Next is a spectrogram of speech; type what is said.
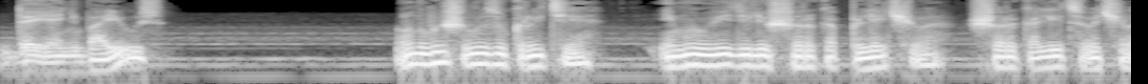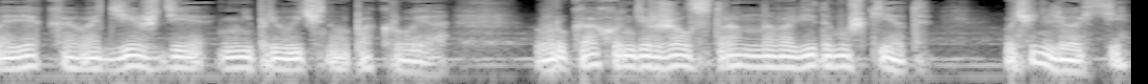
«Да я не боюсь». Он вышел из укрытия, и мы увидели широкоплечего, широколицего человека в одежде непривычного покроя. В руках он держал странного вида мушкет очень легкий,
